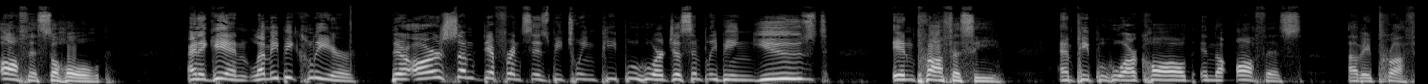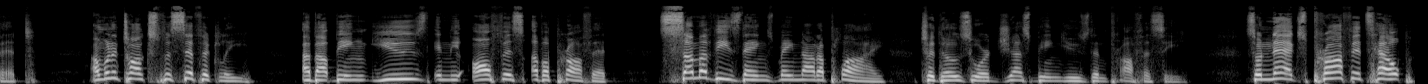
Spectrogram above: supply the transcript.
office to hold. And again, let me be clear there are some differences between people who are just simply being used in prophecy and people who are called in the office of a prophet. I want to talk specifically about being used in the office of a prophet. Some of these things may not apply to those who are just being used in prophecy. So, next, prophets help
